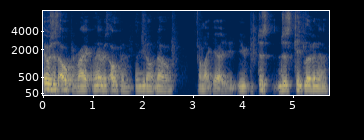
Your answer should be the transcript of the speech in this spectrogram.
it was just open, right? Whenever it's open and you don't know, I'm like, yeah, you, you just just keep living and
